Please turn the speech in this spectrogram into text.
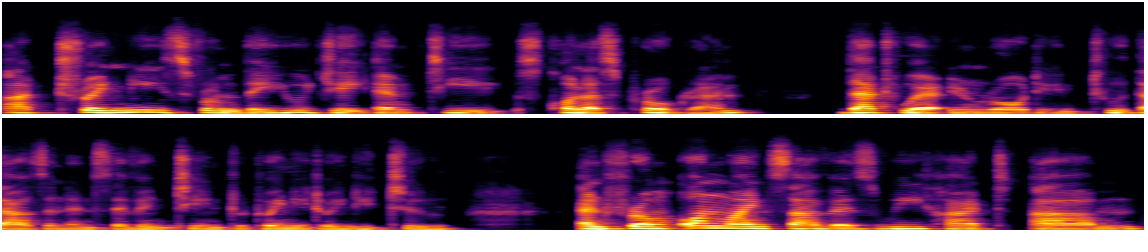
uh, trainees from the UJMT Scholars Program that were enrolled in 2017 to 2022. And from online surveys, we had um,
